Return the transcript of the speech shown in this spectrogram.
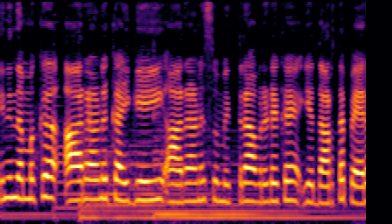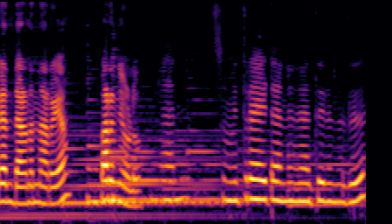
ഇനി നമുക്ക് ആരാണ് കൈകേയി ആരാണ് സുമിത്ര? അവരുടെയൊക്കെ യഥാർത്ഥ പേരെന്താണെന്ന് അറിയാം പറഞ്ഞോളൂ. ഞാൻ സുമിത്രയായിട്ടാണ് ഇതിനകത്തിരുന്നത്.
